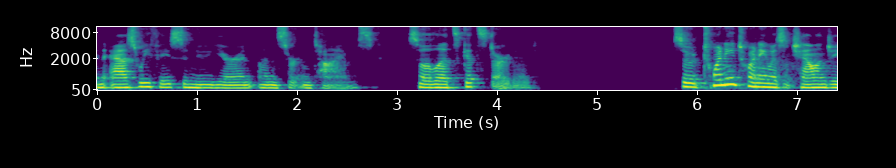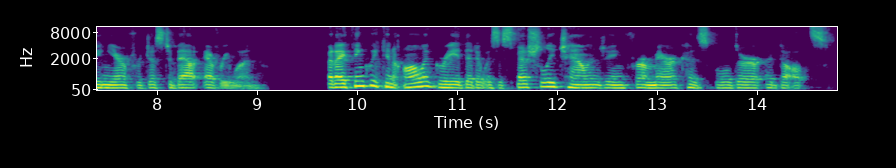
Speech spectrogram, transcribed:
and as we face a new year in uncertain times. So let's get started. So, 2020 was a challenging year for just about everyone. But I think we can all agree that it was especially challenging for America's older adults.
